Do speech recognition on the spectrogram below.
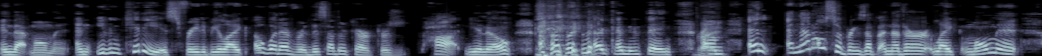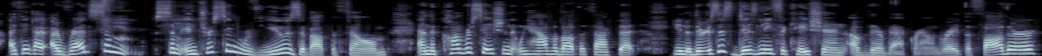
in that moment. And even Kitty is free to be like, oh, whatever, this other character's hot, you know, that kind of thing. Right. Um, and, and that also brings up another like moment. I think I, I read some, some interesting reviews about the film and the conversation that we have about the fact that, you know, there is this Disneyfication of their background, right? The father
